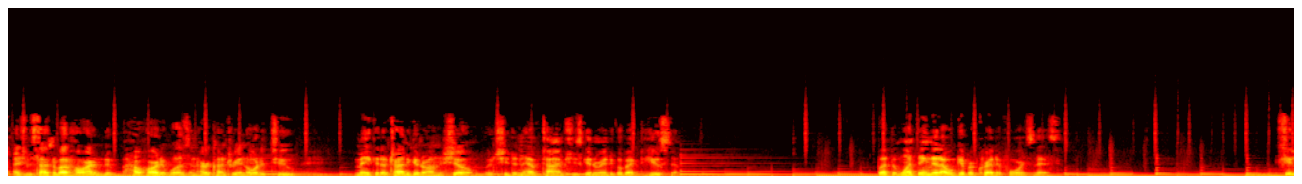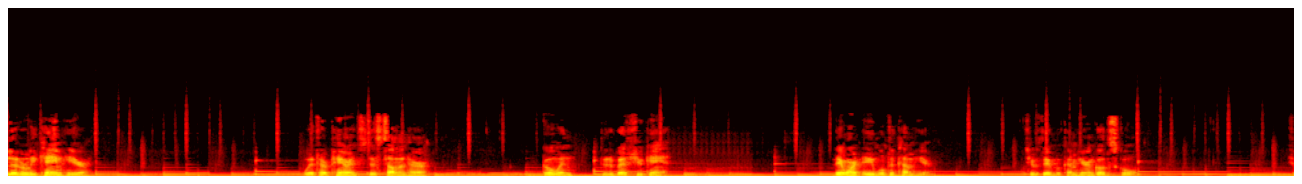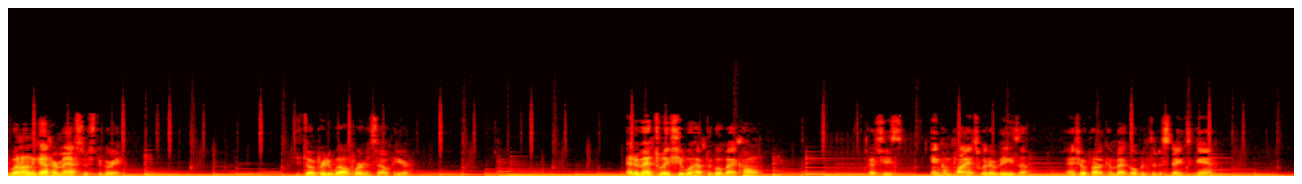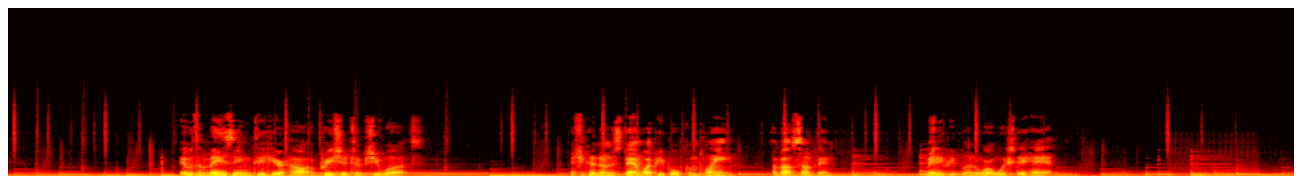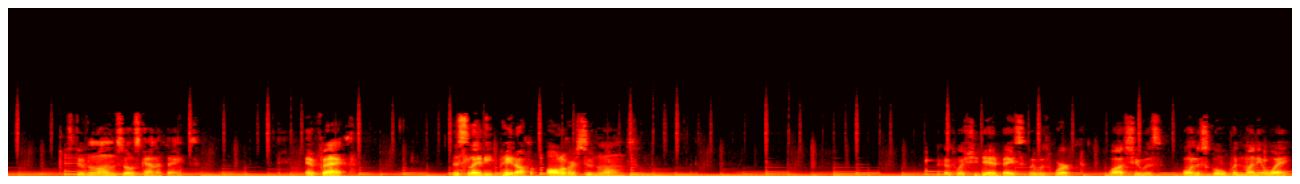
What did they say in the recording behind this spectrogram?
And she was talking about how hard, how hard it was in her country in order to make it. I tried to get her on the show, but she didn't have time. She's getting ready to go back to Houston. But the one thing that I will give her credit for is this. She literally came here with her parents just telling her, go and do the best you can. They weren't able to come here. She was able to come here and go to school. She went on and got her master's degree. She's doing pretty well for herself here. And eventually she will have to go back home because she's in compliance with her visa and she'll probably come back over to the States again. It was amazing to hear how appreciative she was. And she couldn't understand why people complain about something many people in the world wish they had. Student loans, those kind of things. In fact, this lady paid off all of her student loans. Because what she did basically was worked while she was going to school, putting money away.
